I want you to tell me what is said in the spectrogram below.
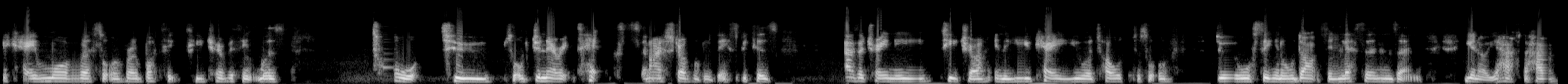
became more of a sort of robotic teacher. Everything was taught to sort of generic texts, and I struggled with this because as a trainee teacher in the UK, you were told to sort of do all singing, all dancing lessons, and you know you have to have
